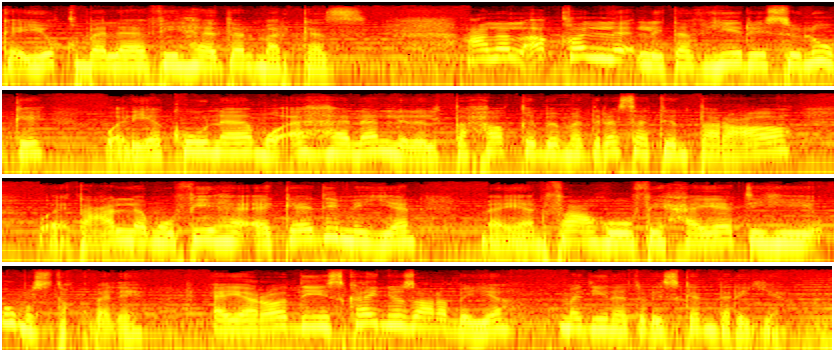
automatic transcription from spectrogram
كي يقبل في هذا المركز. على الأقل لتغيير سلوكه وليكون مؤهلا للالتحاق بمدرسة ترعاه ويتعلم فيها أكاديميا ما ينفعه في حياته ومستقبله. آية راضي سكاي نيوز عربية مدينة الإسكندرية.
